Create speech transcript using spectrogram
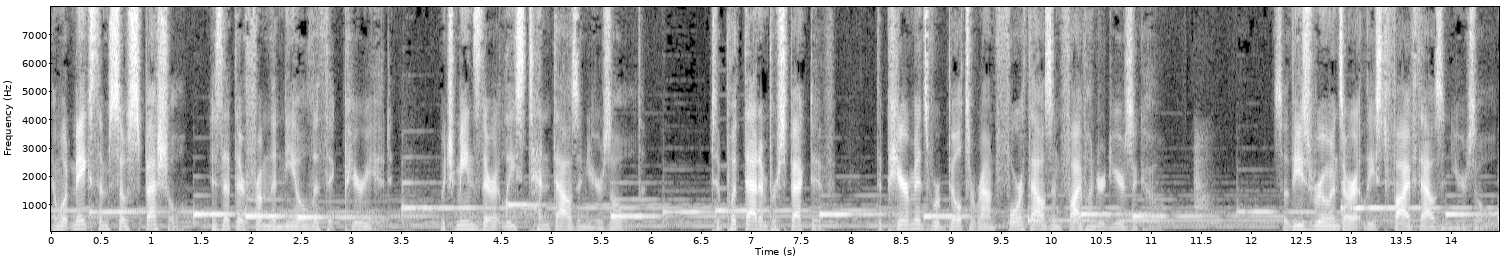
And what makes them so special is that they're from the Neolithic period, which means they're at least 10,000 years old. To put that in perspective, the pyramids were built around 4,500 years ago. So these ruins are at least 5,000 years old.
